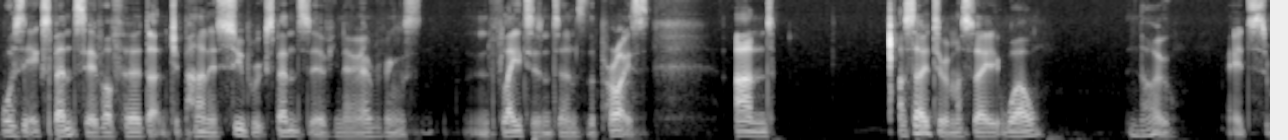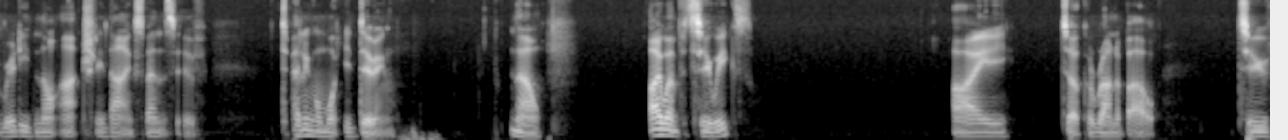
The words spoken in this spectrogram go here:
was it expensive? I've heard that Japan is super expensive, you know, everything's inflated in terms of the price. And I say to him, I say, well, no, it's really not actually that expensive, depending on what you're doing. Now, I went for two weeks. I took around about two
